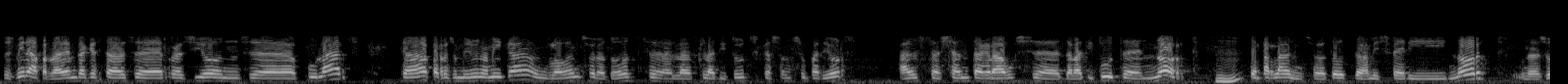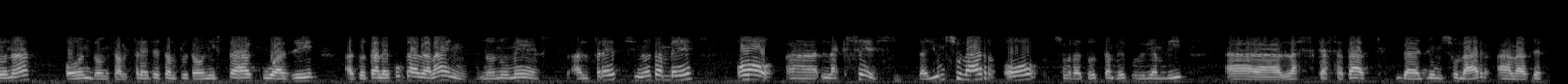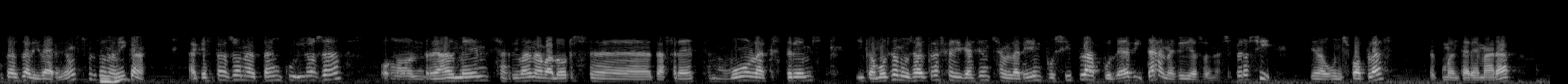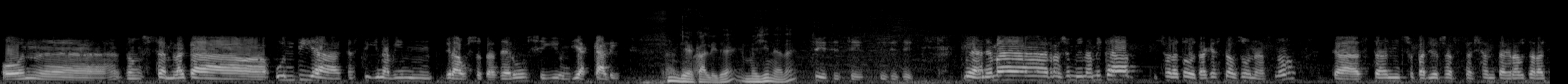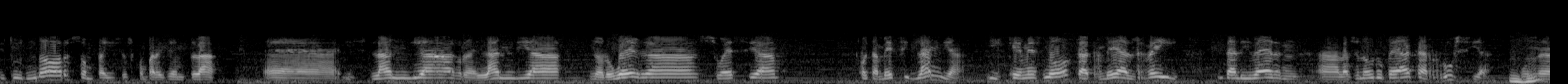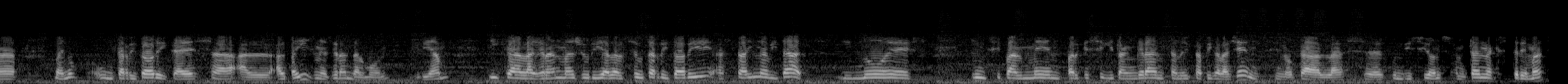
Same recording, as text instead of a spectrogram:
Doncs mira, parlarem d'aquestes eh, regions eh, polars que, per resumir una mica, engloben sobretot eh, les latituds que són superiors als 60 graus eh, de latitud eh, nord. Mm -hmm. Estem parlant sobretot de l'hemisferi nord, una zona on doncs, el fred és el protagonista quasi a tota l'època de l'any, no només el fred, sinó també o eh, l'accés de llum solar o, sobretot, també podríem dir eh, l'escassetat de llum solar a les èpoques de l'hivern. Llavors, per una Mhm. mica aquesta zona tan curiosa on realment s'arriben a valors eh, de fred molt extrems i que molts de nosaltres quasi ens semblaria impossible poder evitar en aquelles zones. Però sí, hi ha alguns pobles, que comentarem ara, on eh, doncs sembla que un dia que estiguin a 20 graus sota zero sigui un dia càlid. Un dia càlid, eh? Imagina't, eh? Sí, sí, sí, sí, sí, sí. Mira, anem a resumir una mica, sobretot, aquestes zones, no?, que estan superiors als 60 graus de latitud nord, són països com, per exemple, eh, Islàndia, Groenlàndia, Noruega, Suècia, o també Finlàndia, i què més no, que també el rei de l'hivern a la zona europea, que és Rússia, Mhm. una, bueno, un territori que és eh, el, el país més gran del món, diríem, i que la gran majoria del seu territori està inhabitat, i no és principalment perquè sigui tan gran que no hi càpiga la gent, sinó que les eh, condicions són tan extremes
